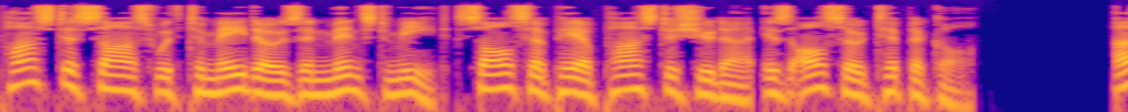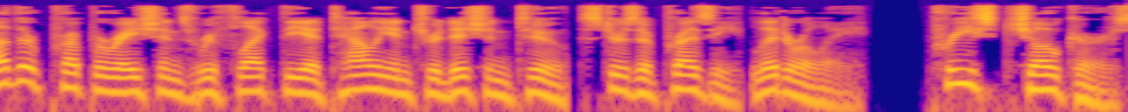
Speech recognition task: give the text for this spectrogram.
Pasta sauce with tomatoes and minced meat salsa is also typical. Other preparations reflect the Italian tradition too, strozzapreti literally, priest chokers,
